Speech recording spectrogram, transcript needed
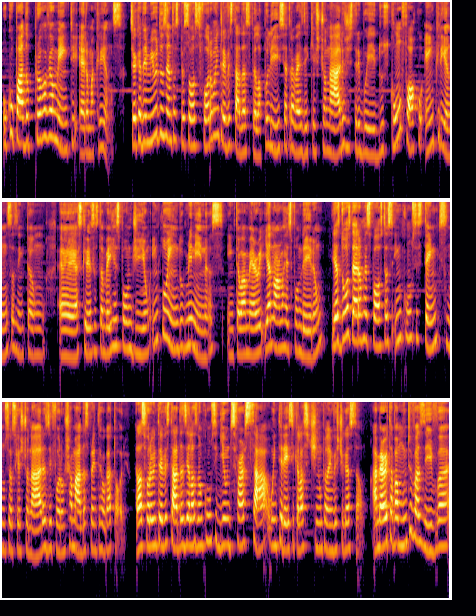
o culpado provavelmente era uma criança. Cerca de 1.200 pessoas foram entrevistadas pela polícia através de questionários distribuídos com foco em crianças, então é, as crianças também respondiam, incluindo meninas. Então a Mary e a Norma responderam, e as duas deram respostas inconsistentes nos seus questionários e foram chamadas para interrogatório. Elas foram entrevistadas e elas não conseguiam disfarçar o interesse que elas tinham pela investigação. A Mary estava muito evasiva,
